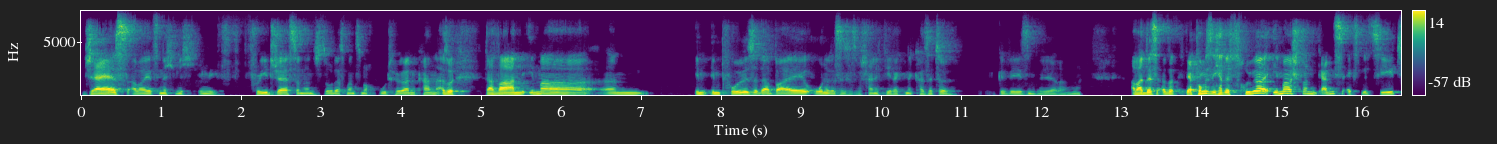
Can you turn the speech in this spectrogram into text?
Jazz, aber jetzt nicht, nicht irgendwie Free Jazz, sondern so, dass man es noch gut hören kann. Also da waren immer ähm, Impulse dabei, ohne dass es jetzt wahrscheinlich direkt eine Kassette gewesen wäre. Ne? Aber das, also der Punkt ist, ich hatte früher immer schon ganz explizit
